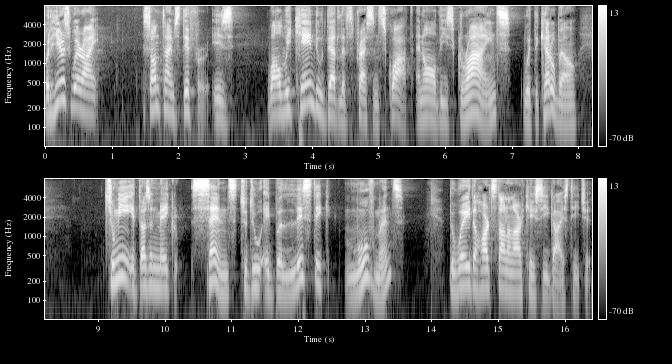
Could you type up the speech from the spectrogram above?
But here's where I sometimes differ is while we can do deadlifts, press, and squat and all these grinds with the kettlebell, to me it doesn't make sense to do a ballistic movement the way the hardstyle and RKC guys teach it.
